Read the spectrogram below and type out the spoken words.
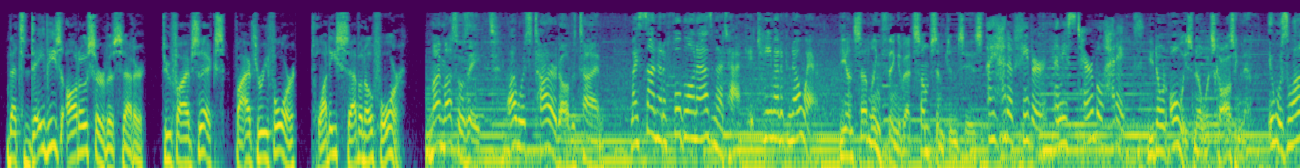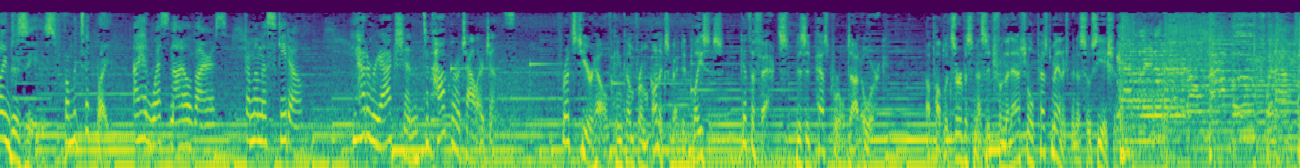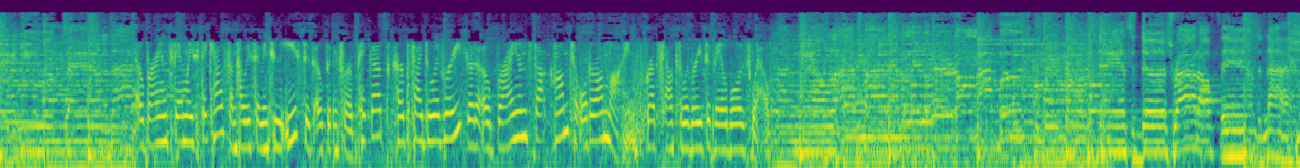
That's Davies Auto Service Center, 256-534-2704. My muscles ached. I was tired all the time. My son had a full-blown asthma attack. It came out of nowhere. The unsettling thing about some symptoms is I had a fever and these terrible headaches. You don't always know what's causing them. It was Lyme disease from a tick bite. I had West Nile virus from a mosquito. He had a reaction to cockroach allergens. Threats to your health can come from unexpected places. Get the facts. Visit pestworld.org. A public service message from the National Pest Management Association. O'Brien's Family Steakhouse on Highway 72 East is open for pickup, curbside delivery. Go to o'briens.com to order online. Grub South delivery is available as well.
